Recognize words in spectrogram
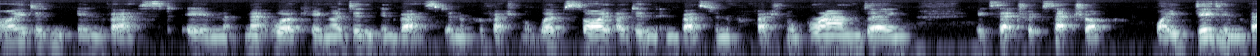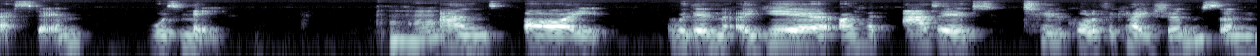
I didn't invest in networking. I didn't invest in a professional website. I didn't invest in a professional branding, etc., etc. What I did invest in was me. Mm-hmm. And I, within a year, I had added two qualifications and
